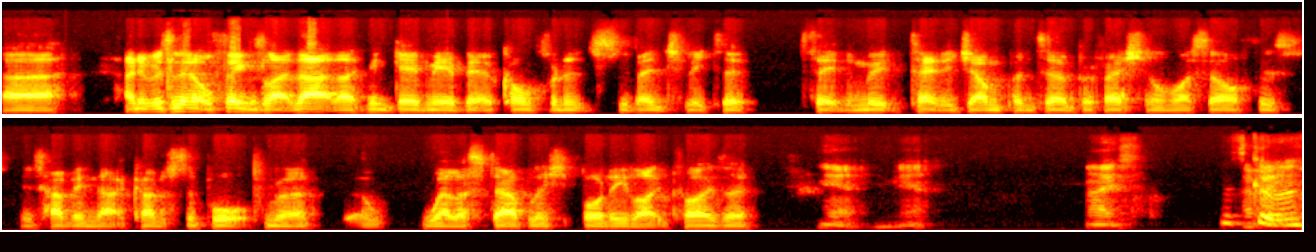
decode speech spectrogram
uh, and it was little things like that, that I think gave me a bit of confidence eventually to take the take the jump and turn professional myself. Is is having that kind of support from a, a well established body like Tiso. Yeah, yeah, nice. That's cool.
